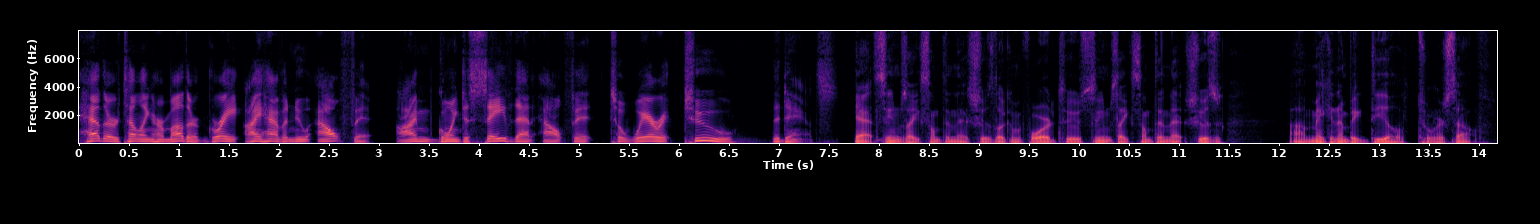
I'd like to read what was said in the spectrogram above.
Heather telling her mother, "Great, I have a new outfit. I'm going to save that outfit to wear it to the dance." Yeah, it seems like something that she was looking forward to. Seems like something that she was uh, making a big deal to herself.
